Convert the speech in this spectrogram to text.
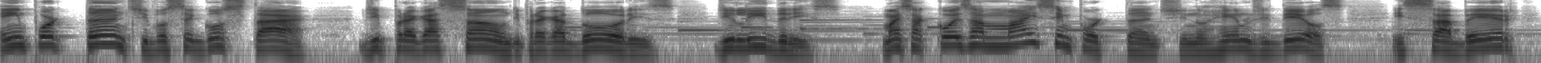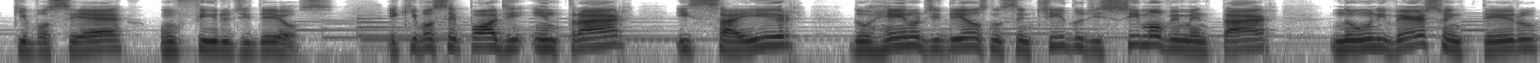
É importante você gostar de pregação, de pregadores, de líderes. Mas a coisa mais importante no reino de Deus é saber que você é um filho de Deus e que você pode entrar e sair do reino de Deus no sentido de se movimentar no universo inteiro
